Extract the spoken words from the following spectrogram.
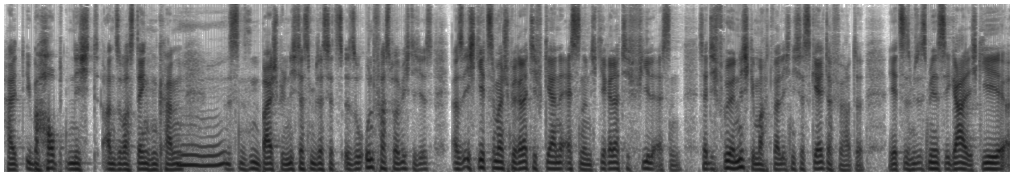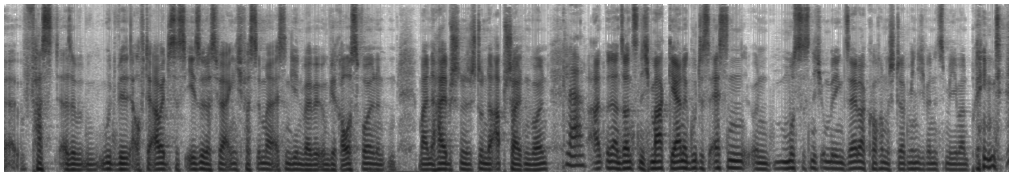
halt überhaupt nicht an sowas denken kann. Mhm. Das ist ein Beispiel. Nicht, dass mir das jetzt so unfassbar wichtig ist. Also ich gehe zum Beispiel relativ gerne essen und ich gehe relativ viel essen. Das hätte ich früher nicht gemacht, weil ich nicht das Geld dafür hatte. Jetzt ist, ist mir das egal. Ich gehe äh, fast, also gut, wir, auf der Arbeit ist es eh so, dass wir eigentlich fast immer essen gehen, weil wir irgendwie raus wollen und mal eine halbe Stunde, Stunde abschalten wollen. Klar. Und ansonsten, ich mag gerne gutes Essen und muss es nicht unbedingt selber kochen. Das stört mich nicht, wenn es mir jemand bringt.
